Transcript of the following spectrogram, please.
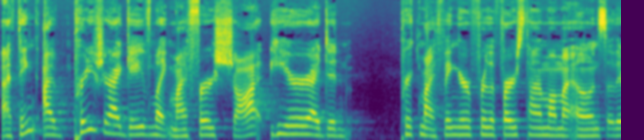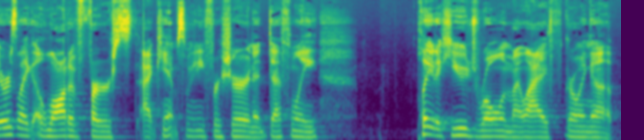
I think I'm pretty sure I gave like my first shot here. I did prick my finger for the first time on my own, so there was like a lot of firsts at Camp Sweeney for sure, and it definitely played a huge role in my life growing up.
